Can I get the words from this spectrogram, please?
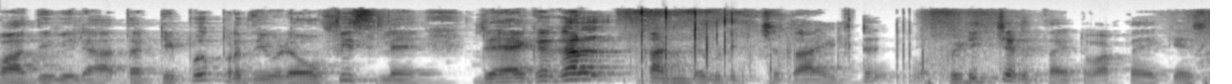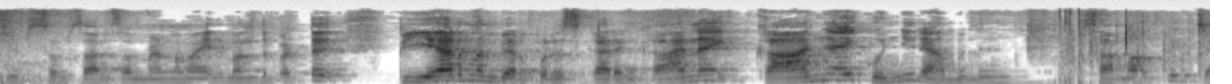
പാതിവില തട്ടിപ്പ് പ്രതിയുടെ ഓഫീസിലെ രേഖകൾ കണ്ടുപിടിച്ചതായിട്ട് പിടിച്ചെടുത്തായിട്ട് വാർത്ത കെ എസ് സംസ്ഥാന സമ്മേളനവുമായി ബന്ധപ്പെട്ട് പി ആർ നമ്പ്യാർ പുരസ്കാരം കാനായി കാഞ്ഞായി കുഞ്ഞിരാമന് സമർപ്പിച്ച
